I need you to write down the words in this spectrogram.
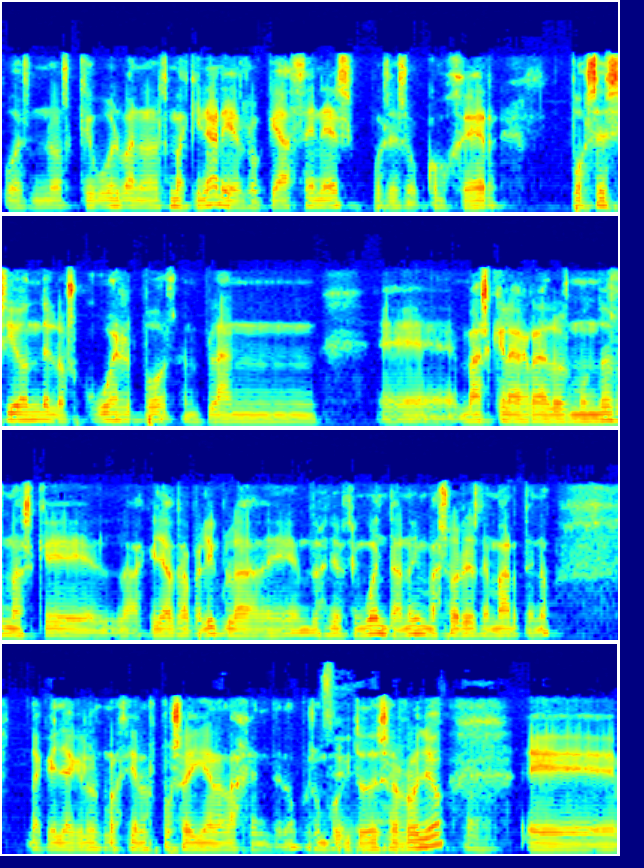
pues no es que vuelvan a las maquinarias, lo que hacen es, pues eso, coger posesión de los cuerpos, en plan, eh, más que la Guerra de los Mundos, más que aquella otra película de, los años 50, ¿no? Invasores de Marte, ¿no? aquella que los marcianos poseían a la gente, ¿no? Pues un poquito de desarrollo, eh,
